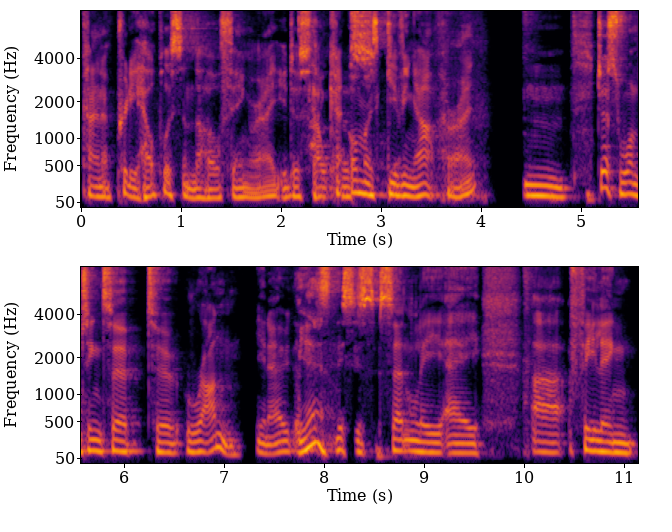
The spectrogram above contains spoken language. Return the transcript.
kind of pretty helpless in the whole thing, right? You're just like almost giving up, right? Mm, just wanting to to run, you know. Yeah. This, this is certainly a uh, feeling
